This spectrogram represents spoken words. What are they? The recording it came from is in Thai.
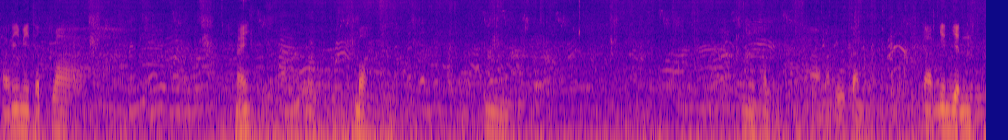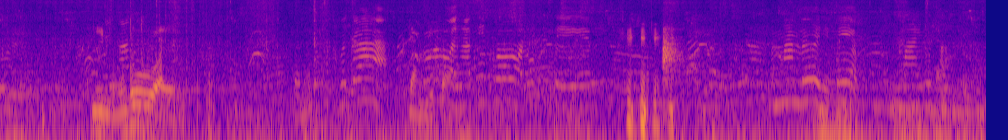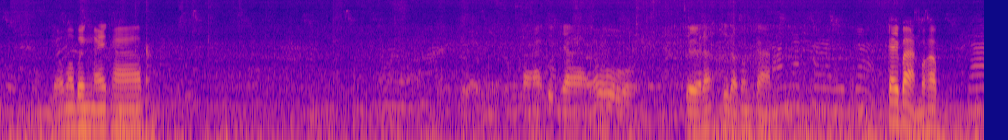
ทางนี้มีแต่ปลาไหนบอกอืมนี่ครับอ่ามาดูกันยามเย็นๆมีหนูด้วย พระเจ้ายังดีอกว่าร่อยนะที่ก็รสพิเศษมันมันเลยนี่แซ่บไม้ด้วยค่ะเดี๋ยวมาเบิ้งไหมครับตาคุณยายโอ้ เจอแล้วที่เราต้องการ ตามราคานี่จ้าใกล้บ้านป่ะครับ จ้า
